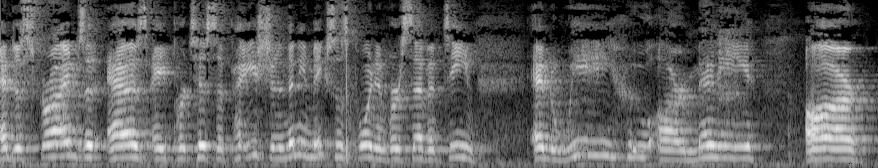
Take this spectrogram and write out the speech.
and describes it as a participation. And then he makes this point in verse 17 and we who are many are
